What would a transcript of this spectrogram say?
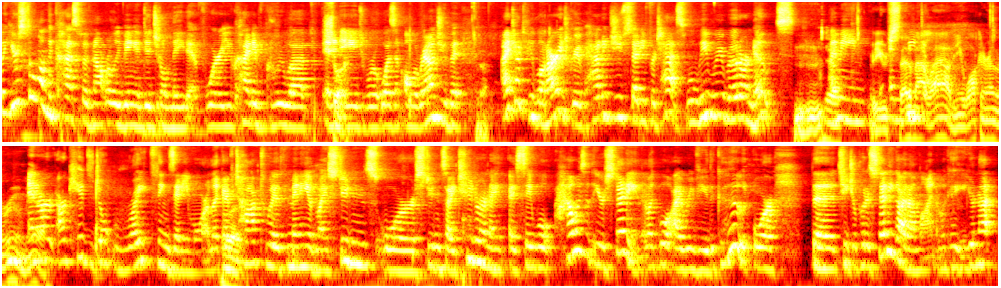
but you're still on the cusp of not really being a digital native where you kind of grew up in Sure. an age where it wasn't all around you but i talk to people in our age group how did you study for tests well we rewrote our notes i mean Or you and said we them out loud and you're walking around the room. and yeah. our, our kids don't write things anymore. Like I've talked with many of my students or students I tutor, and I, I say, Well, how is it that you're studying? They're like, Well, I review the Kahoot, or the teacher put a study guide online. I'm like, okay, you're not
